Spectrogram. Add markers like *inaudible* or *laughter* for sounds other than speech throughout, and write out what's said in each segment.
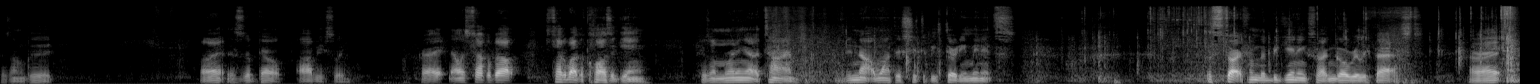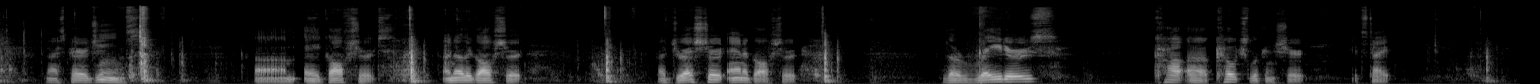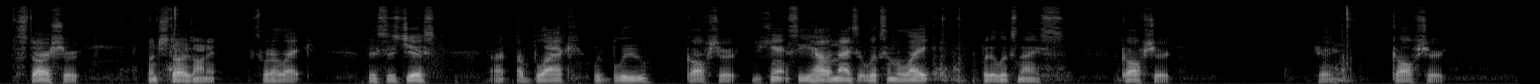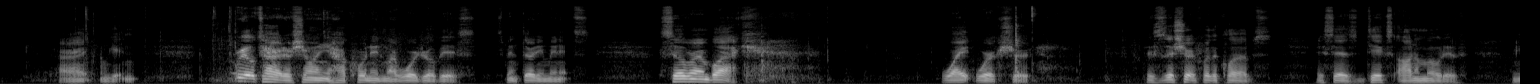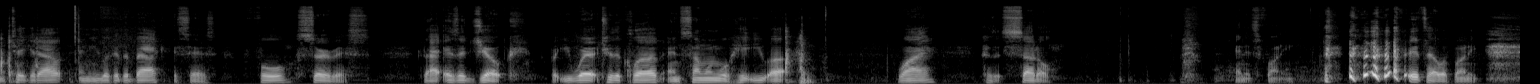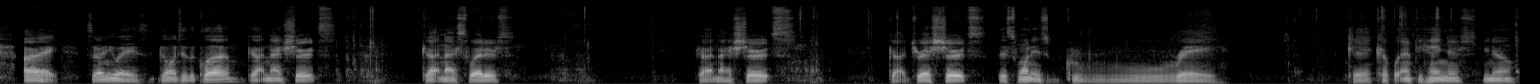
because I'm good. All right, this is a belt, obviously. All right, now let's talk about let's talk about the closet game because I'm running out of time. I did not want this shit to be 30 minutes. Let's start from the beginning so I can go really fast. All right, nice pair of jeans, um, a golf shirt, another golf shirt, a dress shirt, and a golf shirt. The Raiders co uh, coach looking shirt. It's tight. Star shirt. Bunch of stars on it. That's what I like. This is just a, a black with blue golf shirt. You can't see how nice it looks in the light, but it looks nice. Golf shirt. Okay. Golf shirt. Alright, I'm getting real tired of showing you how coordinated my wardrobe is. It's been 30 minutes. Silver and black. White work shirt. This is a shirt for the clubs. It says Dick's Automotive. You take it out and you look at the back, it says full service. That is a joke, but you wear it to the club and someone will hit you up. Why? Because it's subtle. *laughs* and it's funny. *laughs* it's hella funny. All right. So anyways, going to the club, got nice shirts, got nice sweaters, got nice shirts, got dress shirts. This one is gray. Okay, a couple empty hangers, you know,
